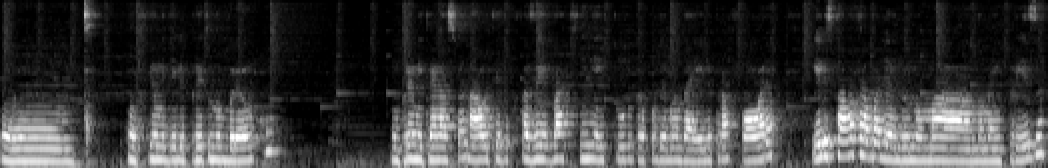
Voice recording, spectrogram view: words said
um, um filme dele preto no branco um prêmio internacional e teve que fazer vaquinha e tudo para poder mandar ele para fora. Ele estava trabalhando numa, numa empresa,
